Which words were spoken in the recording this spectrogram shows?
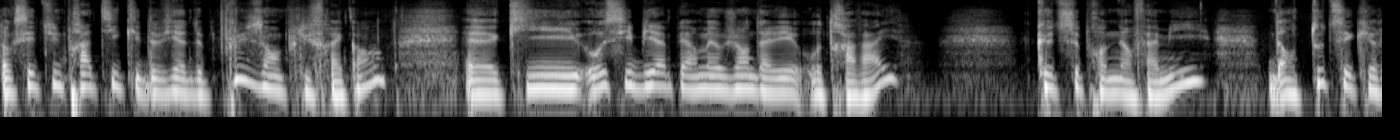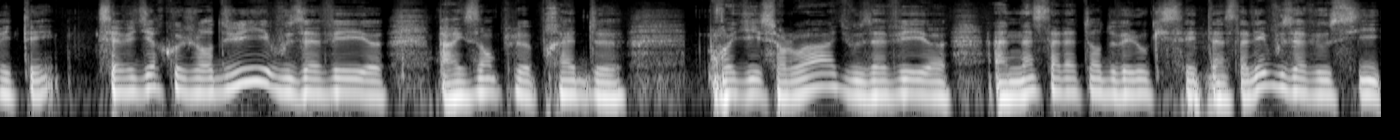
Donc c'est une pratique qui devient de plus en plus fréquente, qui aussi bien permet aux gens d'aller au travail, que de se promener en famille, dans toute sécurité. Ça veut dire qu'aujourd'hui, vous avez, euh, par exemple, près de sur loire vous avez euh, un installateur de vélo qui s'est installé, vous avez aussi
